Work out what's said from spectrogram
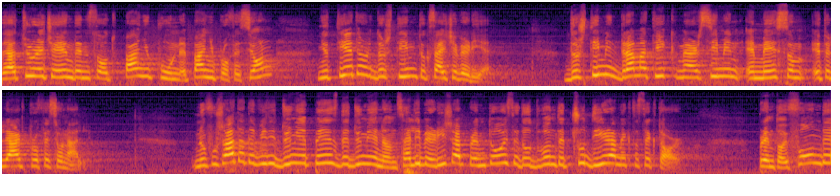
dhe atyre që enden sot pa një punë e pa një profesion, një tjetër dështim të kësaj qeverie. Dështimin dramatik me arsimin e mesëm e të lartë profesional. Në fushatat e vitit dy mijë e pesë dhe dy mijë e nëntë, Sali Berisha premtoi se do të bënte çudira me këtë sektor. Premtoi fonde,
